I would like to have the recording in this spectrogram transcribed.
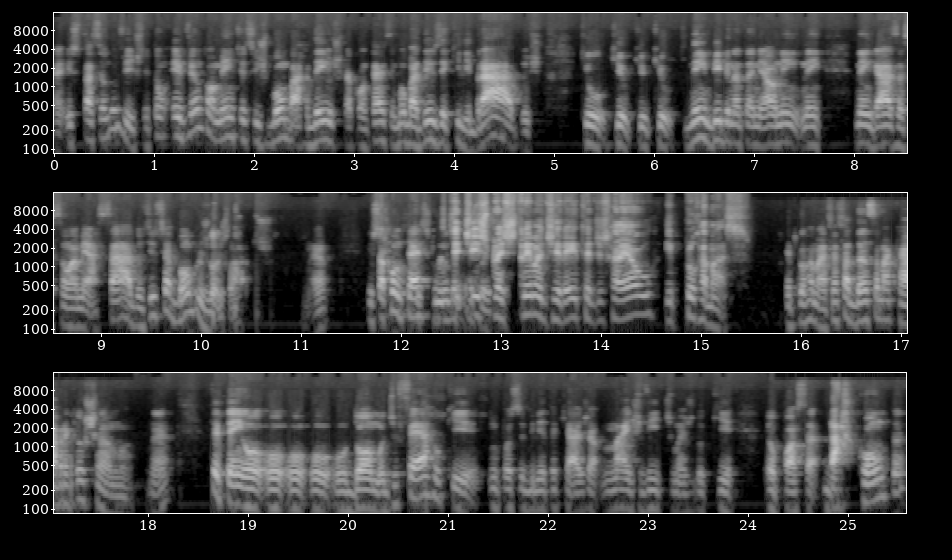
Né? Isso está sendo visto. Então, eventualmente, esses bombardeios que acontecem, bombardeios equilibrados, que, o, que, que, que nem Bibi Netanyahu nem, nem, nem Gaza são ameaçados, isso é bom para os dois lados. Né? Isso acontece com Você diz para a extrema-direita de Israel e para o Hamas. É para o Hamas, essa dança macabra que eu chamo. Né? Você tem o, o, o, o domo de ferro, que impossibilita que haja mais vítimas do que eu possa dar conta,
